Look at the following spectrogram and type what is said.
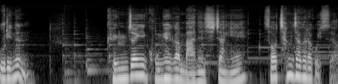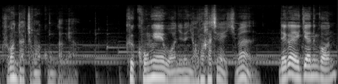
우리는 굉장히 공해가 많은 시장에서 창작을 하고 있어요. 그건 다 정말 공감해요. 그 공해의 원인은 여러 가지가 있지만 내가 얘기하는 건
